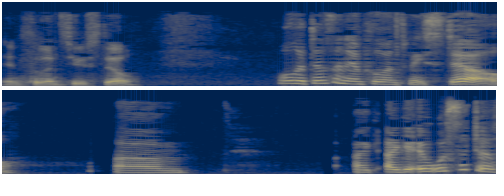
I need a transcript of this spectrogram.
influence you still? Well, it doesn't influence me still. Um, I, I, it was such a,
